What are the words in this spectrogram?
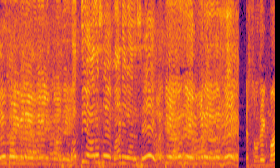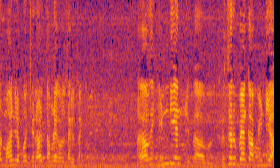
விவசாயிகளை அலைகளிக்காதே மத்திய அரசு மாநில அரசு. மத்திய அரசு மாநில அரசு. எஸ். உதயகுமார் மாநில பொதுச் செயலாளர் தமிழக விவசாயிகள் சங்கம். அதாவது Indian reserve bank of India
